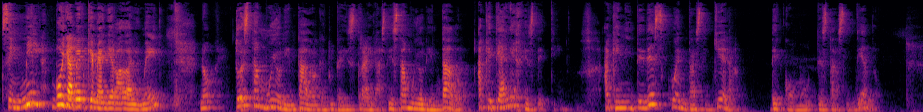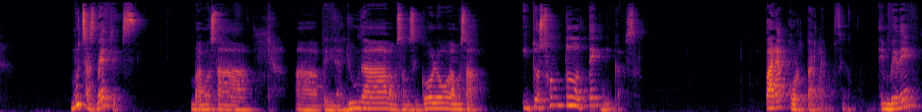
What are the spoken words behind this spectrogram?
sin mil voy a ver que me ha llegado al email, ¿no? Todo está muy orientado a que tú te distraigas y está muy orientado a que te alejes de ti, a que ni te des cuenta siquiera de cómo te estás sintiendo. Muchas veces vamos a, pedir ayuda, vamos a un psicólogo, vamos a... Y son todo técnicas para cortar la emoción. En vez de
